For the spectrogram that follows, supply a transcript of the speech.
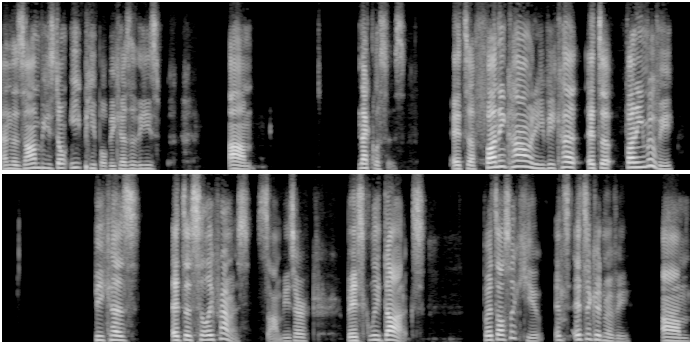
And the zombies don't eat people because of these um necklaces. It's a funny comedy because it's a funny movie because it's a silly premise. Zombies are basically dogs, but it's also cute. It's it's a good movie. Um,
